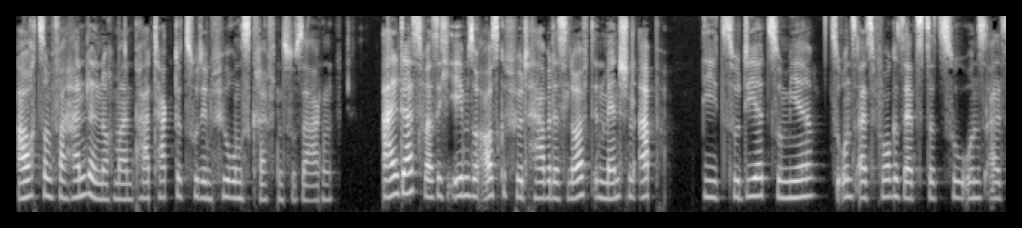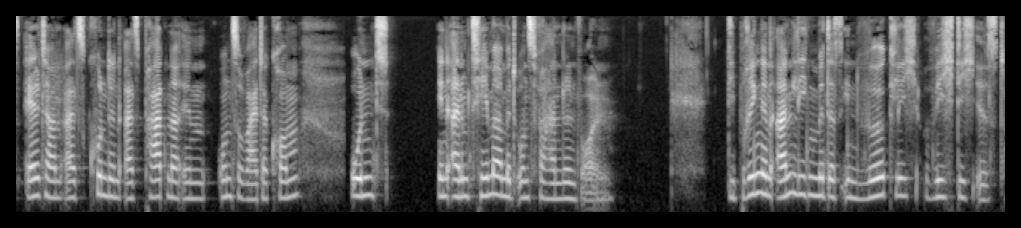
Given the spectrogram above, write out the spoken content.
auch zum Verhandeln noch mal ein paar Takte zu den Führungskräften zu sagen. All das, was ich eben so ausgeführt habe, das läuft in Menschen ab, die zu dir, zu mir, zu uns als Vorgesetzte, zu uns als Eltern, als Kundin, als Partnerin und so weiter kommen und in einem Thema mit uns verhandeln wollen. Die bringen Anliegen mit, das ihnen wirklich wichtig ist.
